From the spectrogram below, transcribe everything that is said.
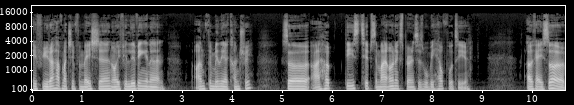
if you don't have much information or if you're living in an unfamiliar country. So I hope these tips and my own experiences will be helpful to you. Okay, so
